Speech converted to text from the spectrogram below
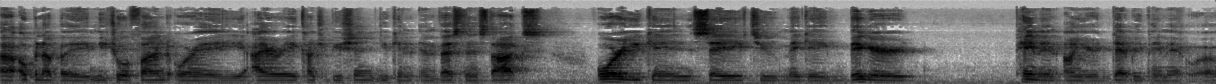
uh, open up a mutual fund or a IRA contribution. You can invest in stocks or you can save to make a bigger payment on your debt repayment uh,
